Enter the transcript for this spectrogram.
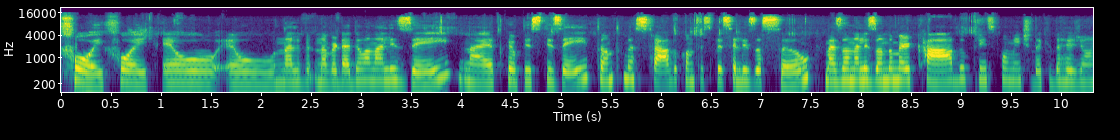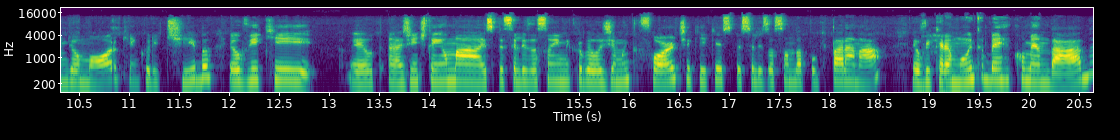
Foi, foi. Eu, eu na, na verdade, eu analisei, na época eu pesquisei tanto mestrado quanto especialização, mas analisando o mercado, principalmente daqui da região onde eu moro, que é em Curitiba, eu vi que eu, a gente tem uma especialização em microbiologia muito forte aqui, que é a especialização da PUC Paraná. Eu vi que era muito bem recomendada.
